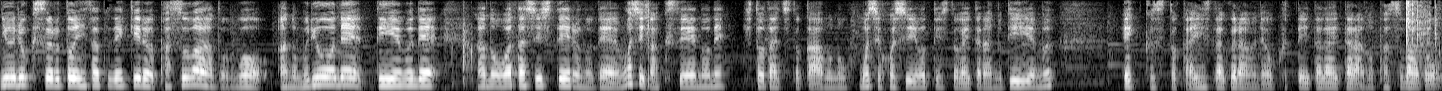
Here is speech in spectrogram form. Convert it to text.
入力すると印刷できるパスワードをあの無料で DM であのお渡ししているので、もし学生のね、人たちとか、ものもし欲しいよって人がいたら、あの DM、X とか Instagram で送っていただいたら、あのパスワー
